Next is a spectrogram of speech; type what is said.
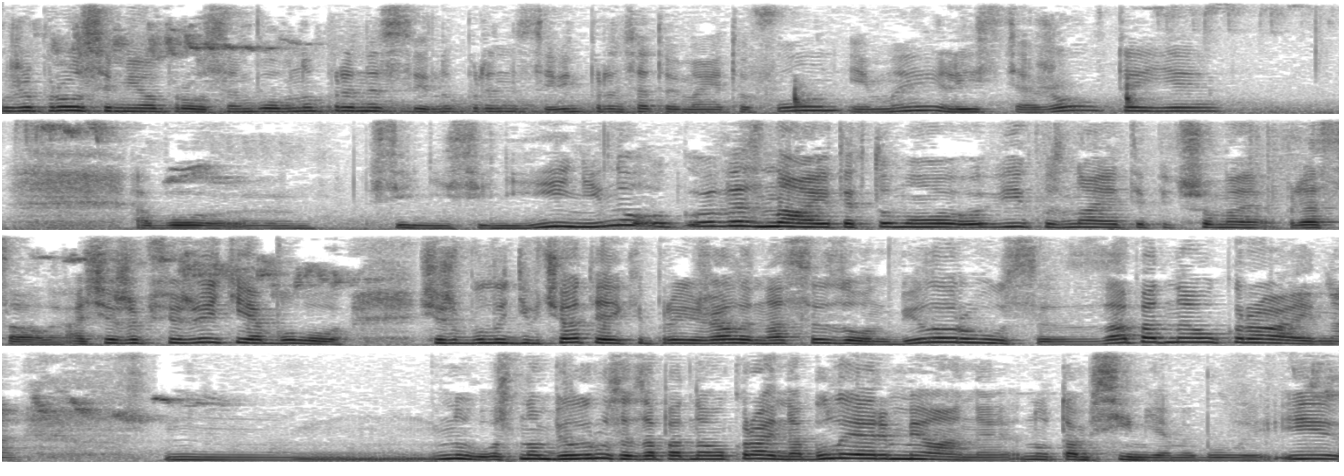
вже просимо його, просимо, Вов, ну принеси, ну принеси. Він принесе той магнітофон, і ми лістя жовте є, або е, сіні сіні іні. Ну, ви знаєте, хто мого віку, знаєте, під що ми плясали. А ще ж общежиття було. Ще ж були дівчата, які приїжджали на сезон. Білоруси, Западна Україна. Ну, основному білоруси, Западна Україна, були армяни, ну там сім'ями були. І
